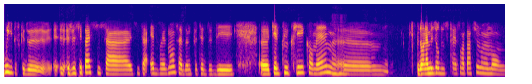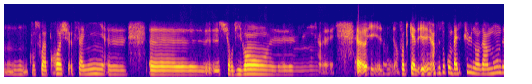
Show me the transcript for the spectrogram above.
oui, parce que de, je ne sais pas si ça, si ça aide vraiment, ça donne peut-être des quelques clés quand même. Mmh dans la mesure de toute façon, à partir du moment qu'on soit proche, famille, euh, euh, survivant, euh, en tout cas, j'ai l'impression qu'on bascule dans un monde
